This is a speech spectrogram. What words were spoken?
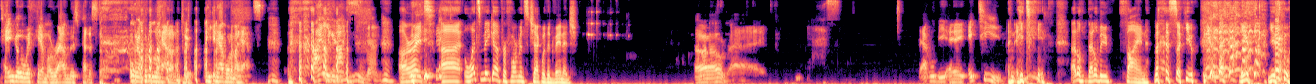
tango with him around this pedestal. Oh, and I'll put a little hat on him too. He can have one of my hats. Finally, you're not using them. All right. Uh let's make a performance check with advantage. All right. Yes. That will be a 18. An 18. That'll that'll be fine. so you you you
